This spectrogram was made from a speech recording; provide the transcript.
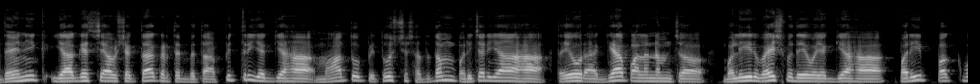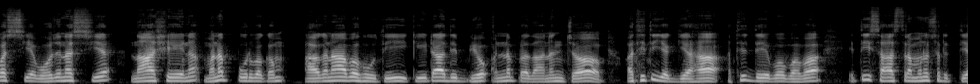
दैनिकयागस्य आवश्यकता कर्तव्यता, पितृयज्ञः मातुपितुश्च सततं परिचर्याः। तयोराज्ञापालनं च बलिर्वैश्वदेवयज्ञः, परिपक्वस्य भोजनस्य नाशेन मनഃपूर्वकम् आगनावहूति कीटादिभ्यो अन्नप्रदानं च। अतिथियज्ञः अतिथिदेवो भव इति शास्त्रमनुसृत्य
